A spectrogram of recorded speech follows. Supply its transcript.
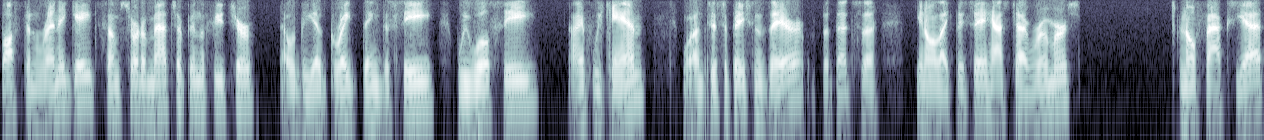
Boston Renegades, some sort of matchup in the future. That would be a great thing to see. We will see if we can. Well, anticipation's there, but that's uh, you know, like they say, hashtag rumors. No facts yet.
